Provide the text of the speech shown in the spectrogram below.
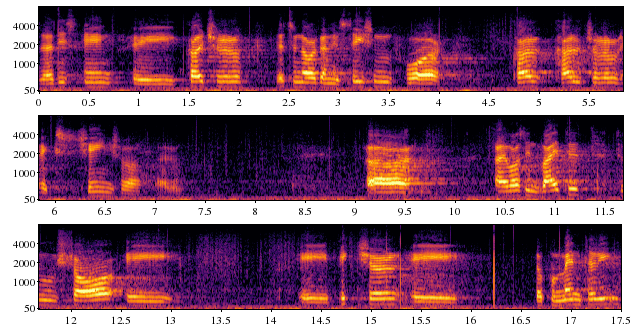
That is a, a cultural. It's an organization for cul- cultural exchange. Or I. Uh, I was invited to show a a picture, a documentary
